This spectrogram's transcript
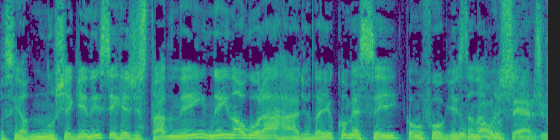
Assim, ó, não cheguei nem a ser registrado, nem, nem inaugurar a rádio. Daí eu comecei como folguista o na Paulo Sérgio,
